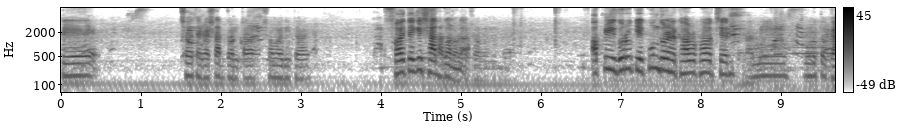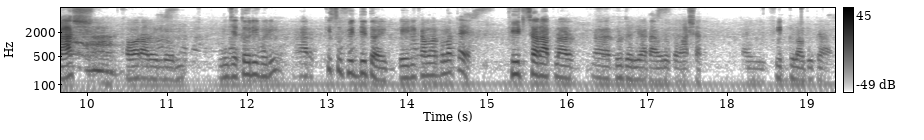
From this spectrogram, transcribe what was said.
ডে ছয় থেকে সাত ঘণ্টা সময় দিতে হয়। ছয় থেকে সাত ঘণ্টা। হয়। আপনি গরুকে কোন ধরনের খাবার খাওয়াচ্ছেন? আমি মূলত ঘাস খড় আর হইল নিজে তৈরি করি। আর কিছু ফিড দিতে হয়। ডেইরি খামারগুলোতে ফিড ছাড়া আপনার দুধের ইয়াটা ওইরকম আসে না। তাই ফিডগুলো দিতে হয়।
